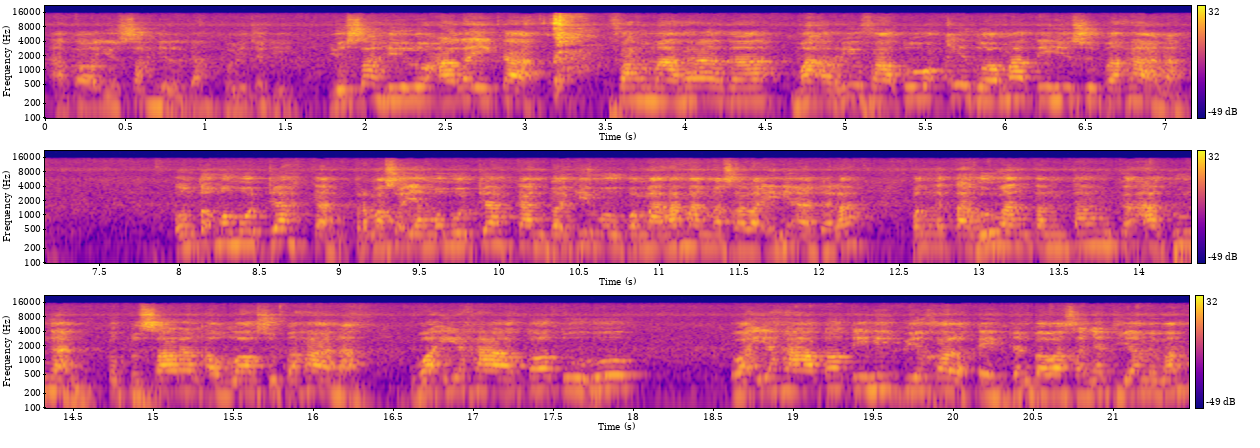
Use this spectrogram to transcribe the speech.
atau yusahil kah? Boleh jadi. Yusahilu alaika fahma hadza ma'rifatu idhamatihi subhanahu. Untuk memudahkan termasuk yang memudahkan bagimu pemahaman masalah ini adalah pengetahuan tentang keagungan, kebesaran Allah Subhanahu wa ihatatuhu wa ihatatihi bi khalqih dan bahwasanya dia memang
